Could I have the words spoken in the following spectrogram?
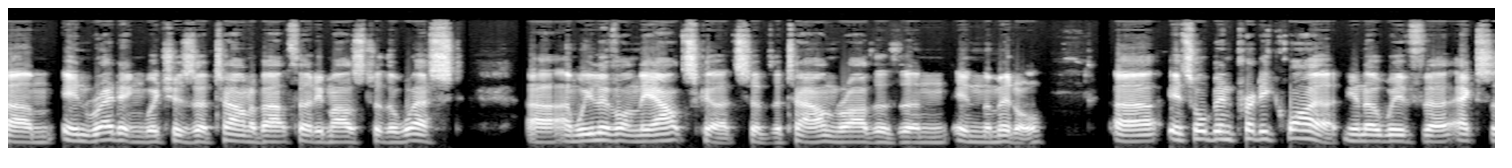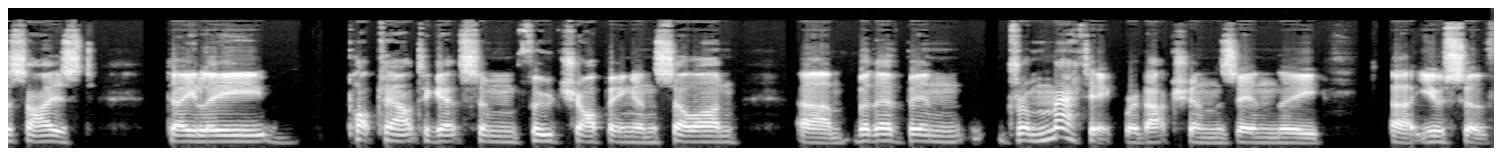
Um, in Reading, which is a town about 30 miles to the west, uh, and we live on the outskirts of the town rather than in the middle. Uh, it's all been pretty quiet. You know, we've uh, exercised daily, popped out to get some food shopping and so on. Um, but there have been dramatic reductions in the uh, use of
